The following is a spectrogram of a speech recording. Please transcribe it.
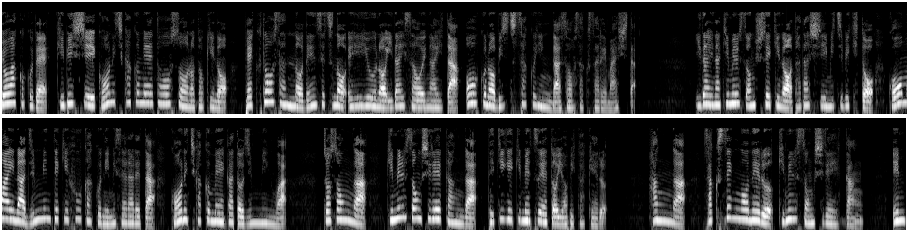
共和国で厳しい抗日革命闘争の時のペクトーさんの伝説の英雄の偉大さを描いた多くの美術作品が創作されました。偉大なキム・ルソン主席の正しい導きと高邁な人民的風格に見せられた抗日革命家と人民は、著村が、キム・ルソン司令官が敵撃滅へと呼びかける。藩が作戦を練るキム・ルソン司令官。鉛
